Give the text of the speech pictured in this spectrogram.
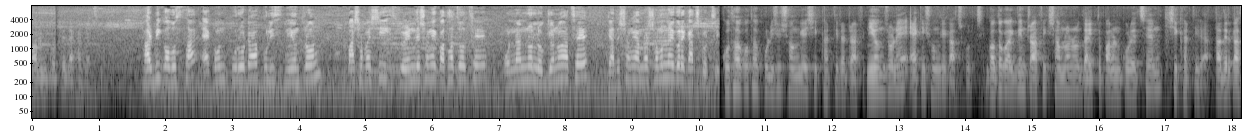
পালন করতে দেখা গেছে। সার্বিক অবস্থা এখন পুরোটা পুলিশ নিয়ন্ত্রণ পাশাপাশি স্টুডেন্টদের সঙ্গে কথা চলছে অন্যান্য লোকজনও আছে যাদের সঙ্গে আমরা সমন্বয় করে কাজ করছি। কোথাও কোথাও পুলিশের সঙ্গে শিক্ষার্থীরা ট্রাফিক নিয়ন্ত্রণে একই সঙ্গে কাজ করছে। গত কয়েকদিন ট্রাফিক সামলানোর দায়িত্ব পালন করেছেন শিক্ষার্থীরা। তাদের কাছ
